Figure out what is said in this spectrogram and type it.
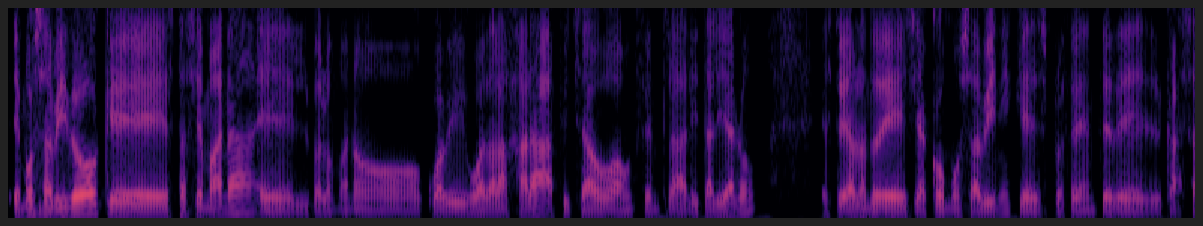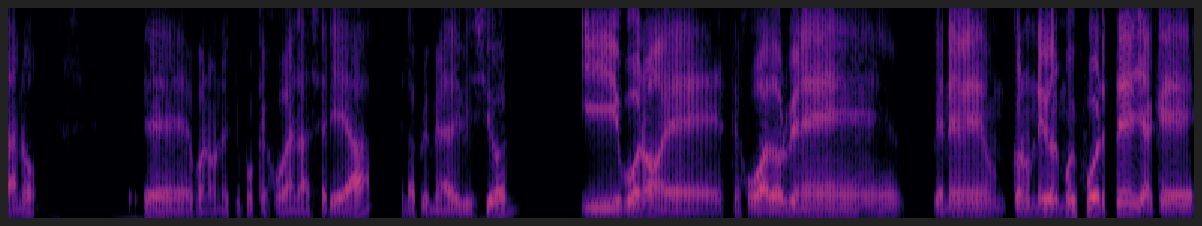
Hemos sabido que esta semana el balomano Cuavi Guadalajara ha fichado a un central italiano. Estoy hablando de Giacomo Sabini, que es procedente del Casano eh, bueno, un equipo que juega en la Serie A, en la primera división. Y bueno, eh, este jugador viene, viene con un nivel muy fuerte, ya que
